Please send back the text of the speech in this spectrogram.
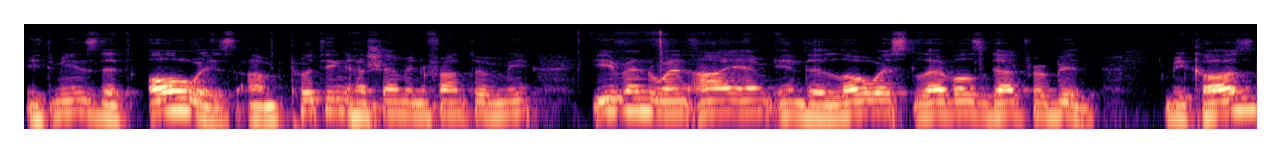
It means that always I'm putting Hashem in front of me, even when I am in the lowest levels, God forbid, because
